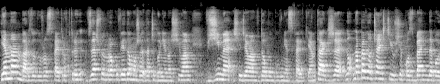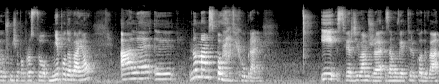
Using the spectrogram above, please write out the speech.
Ja mam bardzo dużo swetrów, których w zeszłym roku wiadomo, że dlaczego nie nosiłam. W zimę siedziałam w domu głównie z felkiem. Także no, na pewno części już się pozbędę, bo już mi się po prostu nie podobają. Ale yy, no mam sporo tych ubrań. I stwierdziłam, że zamówię tylko dwa,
